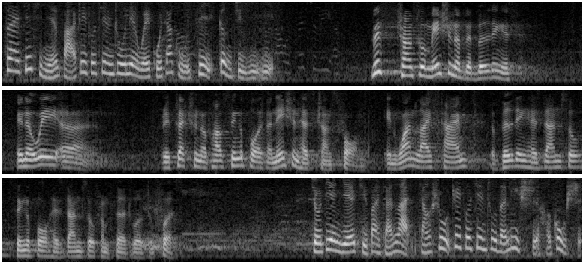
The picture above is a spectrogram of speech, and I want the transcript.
在金禧年把这座建筑列为国家古迹更具意义。This transformation of the building is, in a way, uh, reflection of how Singapore as a nation has transformed. In one lifetime, the building has done so, Singapore has done so from third world to first. 酒店也举办展览，讲述这座建筑的历史和故事。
